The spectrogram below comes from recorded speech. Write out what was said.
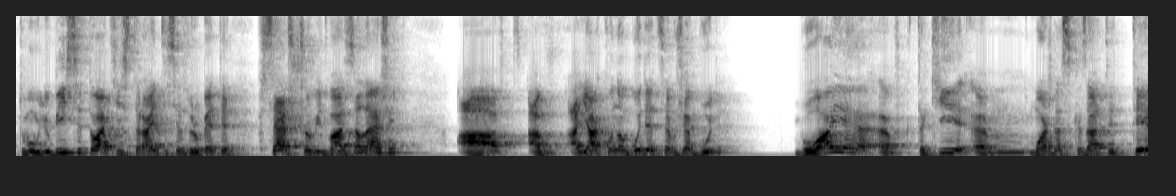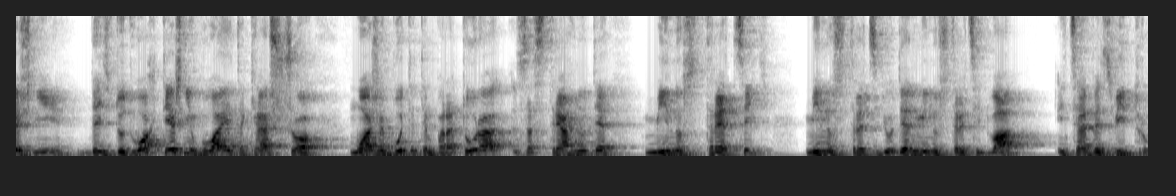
Тому в будь-якій ситуації старайтеся зробити все, що від вас залежить, а, а, а як воно буде, це вже буде. Буває е, в такі, ем, можна сказати, тижні, десь до двох тижнів буває таке, що може бути температура застрягнути мінус 30, мінус 31, мінус 32, і це без вітру.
